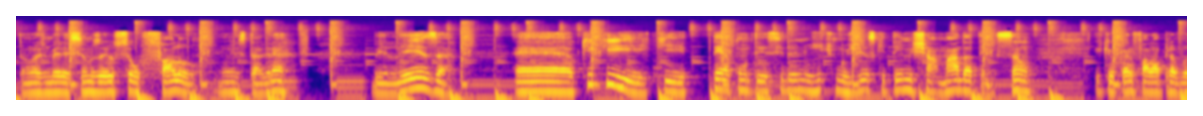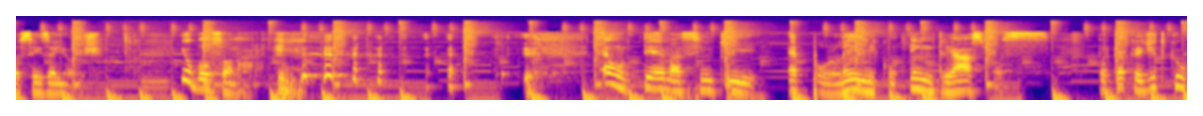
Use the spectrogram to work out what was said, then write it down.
Então nós merecemos aí o seu follow no Instagram. Beleza? É, o que, que, que tem acontecido nos últimos dias que tem me chamado a atenção e que eu quero falar para vocês aí hoje? E o Bolsonaro? é um tema assim que é polêmico, entre aspas, porque eu acredito que o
